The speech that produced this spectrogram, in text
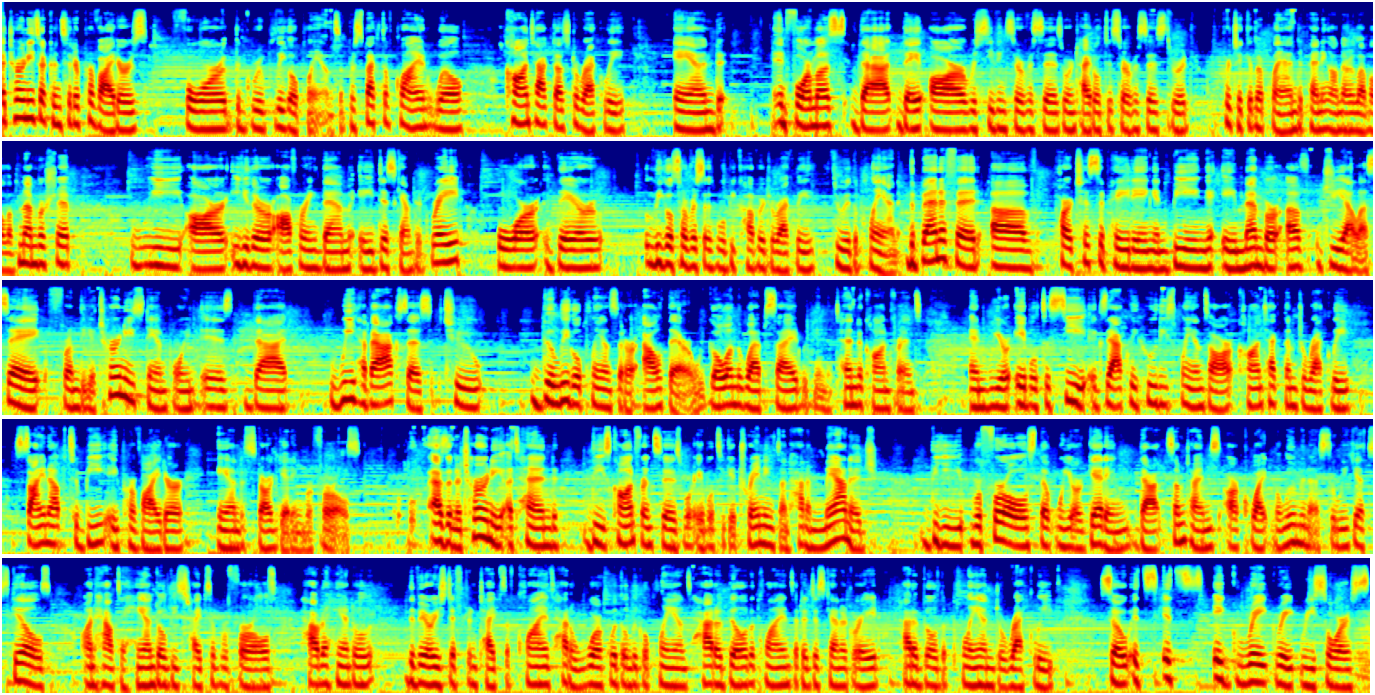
Attorneys are considered providers for the group legal plans. A prospective client will contact us directly and inform us that they are receiving services or entitled to services through a particular plan depending on their level of membership. We are either offering them a discounted rate or their legal services will be covered directly through the plan. The benefit of participating and being a member of GLSA from the attorney standpoint is that we have access to the legal plans that are out there. We go on the website, we can attend a conference, and we are able to see exactly who these plans are, contact them directly, sign up to be a provider, and start getting referrals. As an attorney, attend these conferences, we're able to get trainings on how to manage the referrals that we are getting that sometimes are quite voluminous. So we get skills on how to handle these types of referrals, how to handle the various different types of clients, how to work with the legal plans, how to bill the clients at a discounted rate, how to build a plan directly. So it's, it's a great, great resource.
